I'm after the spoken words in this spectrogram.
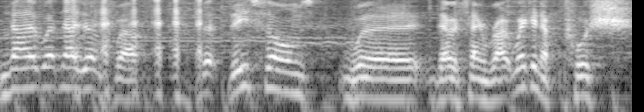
no, well, no, no, well, these films were, they were saying, right, we're going to push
